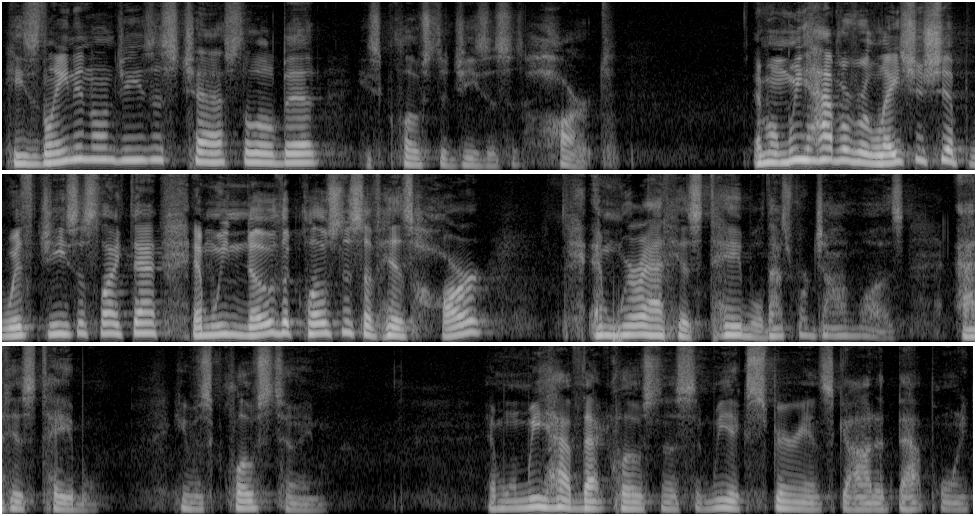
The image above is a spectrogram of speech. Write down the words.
He's leaning on Jesus' chest a little bit. He's close to Jesus' heart. And when we have a relationship with Jesus like that, and we know the closeness of his heart, and we're at his table. That's where John was, at his table. He was close to him. And when we have that closeness and we experience God at that point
